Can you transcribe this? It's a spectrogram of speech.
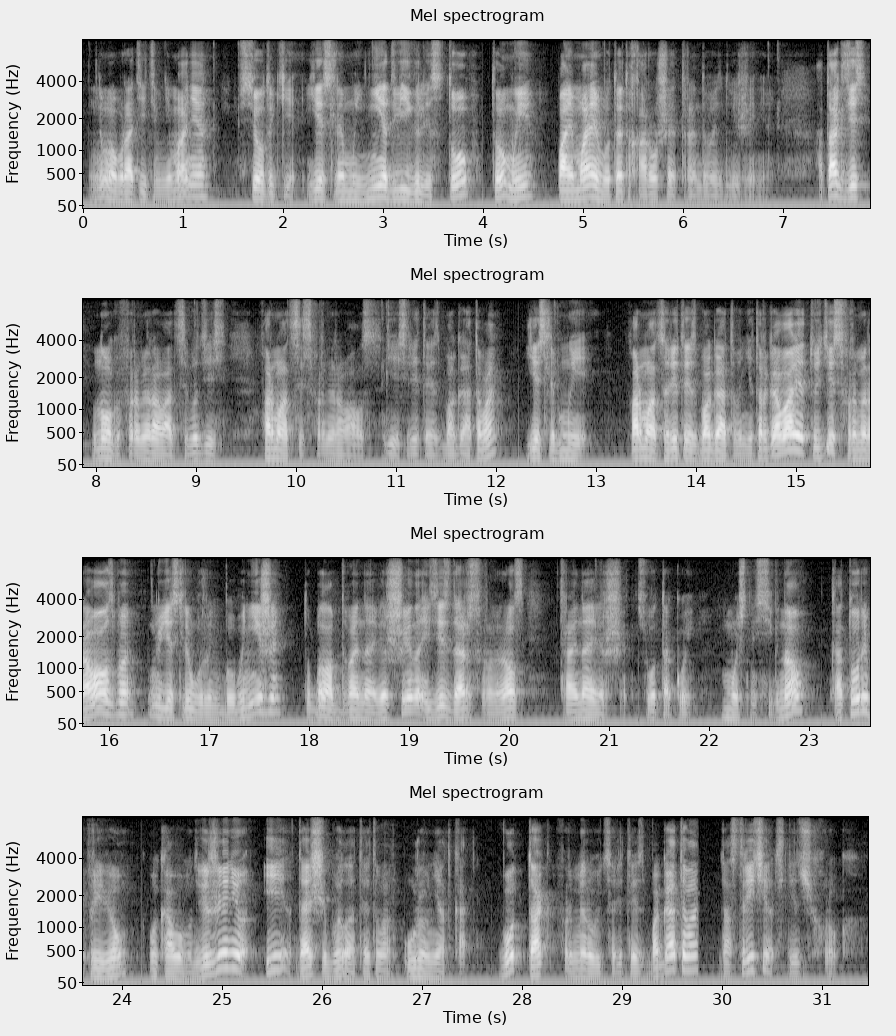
Ну, обратите внимание, все-таки, если мы не двигали стоп, то мы поймаем вот это хорошее трендовое движение. А так здесь много формироваций. Вот здесь формация сформировалась. Здесь ретест богатого. Если бы мы формацию ретейс богатого не торговали, то здесь сформировалась бы, ну если уровень был бы ниже, то была бы двойная вершина, и здесь даже сформировалась тройная вершина. Вот такой мощный сигнал, который привел к боковому движению, и дальше был от этого уровня откат. Вот так формируется ретейс богатого. До встречи в следующих уроках.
